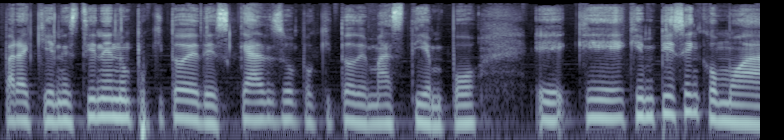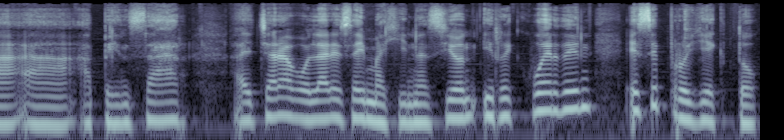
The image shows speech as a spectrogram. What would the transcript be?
para quienes tienen un poquito de descanso, un poquito de más tiempo, eh, que, empiecen como a, a, pensar, a echar a volar esa imaginación y recuerden ese proyecto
